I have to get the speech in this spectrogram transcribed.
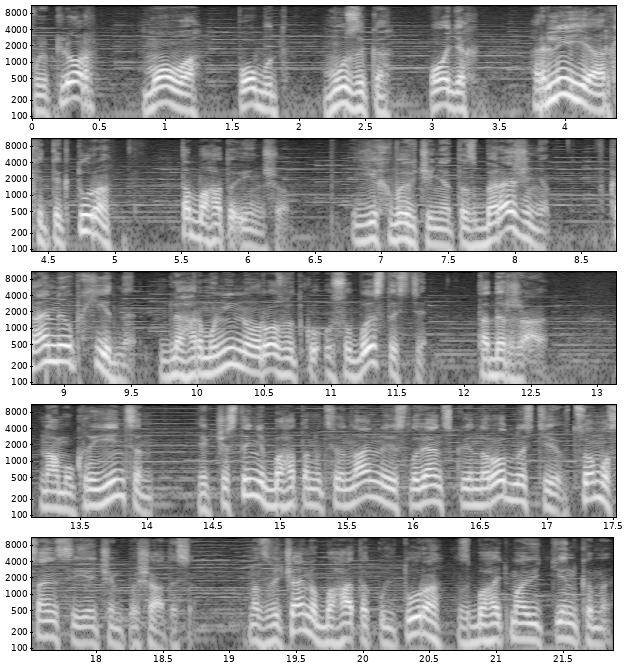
фольклор, мова, побут, музика, одяг, релігія, архітектура та багато іншого. Їх вивчення та збереження вкрай необхідне для гармонійного розвитку особистості та держави. Нам, українцям, як частині багатонаціональної слов'янської народності, в цьому сенсі є чим пишатися. Надзвичайно багата культура з багатьма відтінками,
